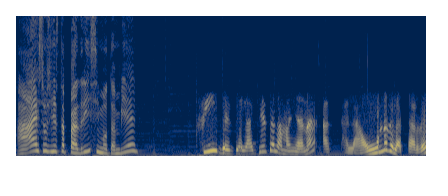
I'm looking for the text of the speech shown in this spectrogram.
Ah, eso sí está padrísimo también. Sí, desde las 10 de la mañana hasta la 1 de la tarde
